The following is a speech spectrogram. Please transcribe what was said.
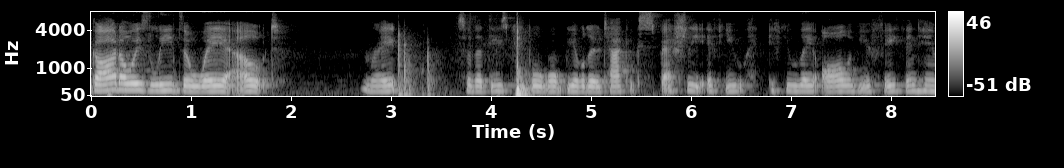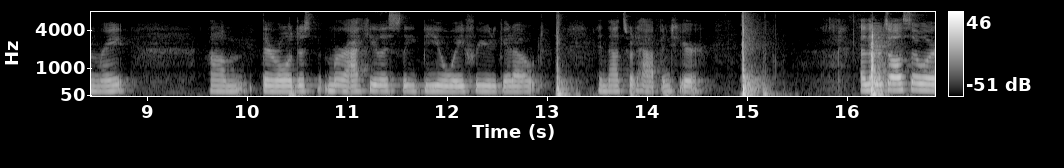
God always leads a way out, right? So that these people won't be able to attack, especially if you if you lay all of your faith in him, right? Um, there will just miraculously be a way for you to get out. And that's what happened here. And there's also a,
